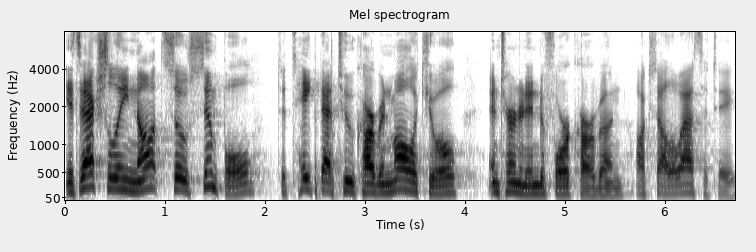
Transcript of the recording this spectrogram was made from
it's actually not so simple to take that two carbon molecule and turn it into four carbon oxaloacetate.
